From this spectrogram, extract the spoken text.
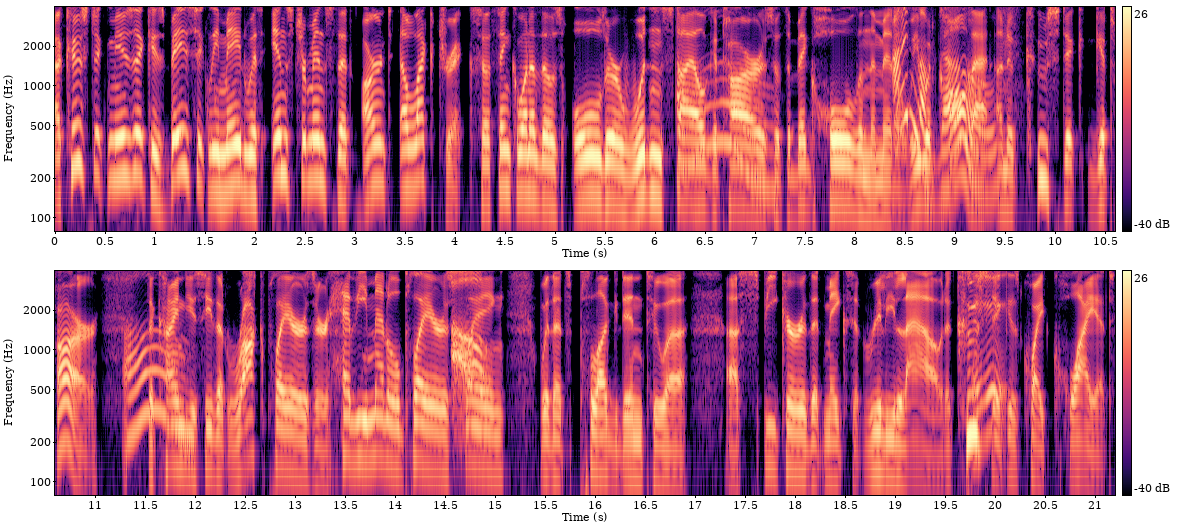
Acoustic music is basically made with instruments that aren't electric. So think one of those older wooden style oh. guitars with a big hole in the middle. I we would those. call that an acoustic guitar. Oh. The kind you see that rock players or heavy metal players oh. playing with it's plugged into a, a, speaker that makes it really loud. Acoustic is quite quiet.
